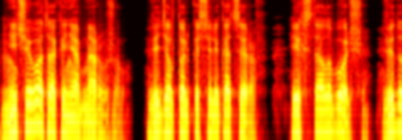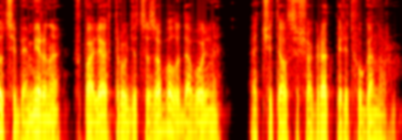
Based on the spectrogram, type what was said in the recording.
Ничего так и не обнаружил. Видел только силикациров. Их стало больше. Ведут себя мирно, в полях трудятся, заболы довольны, отчитался Шаград перед Фуганором.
